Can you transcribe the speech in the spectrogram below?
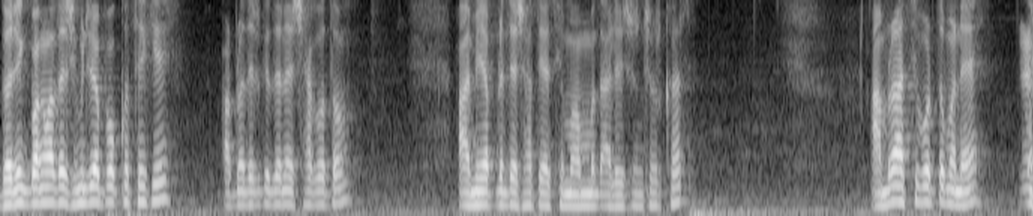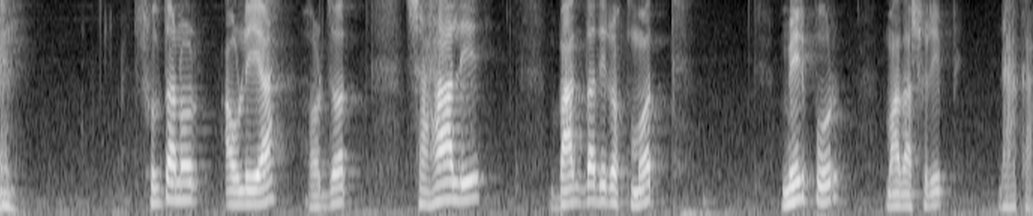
দৈনিক বাংলাদেশ মিডিয়ার পক্ষ থেকে আপনাদেরকে জানাই স্বাগতম। আমি আপনাদের সাথে আছি মোহাম্মদ আলী হোসেন সরকার। আমরা আছি বর্তমানে সুলতানুর আউলিয়া হরজত, শাহ আলী বাগদাদি রহমত, মিরপুর মাদার শরীফ, ঢাকা।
